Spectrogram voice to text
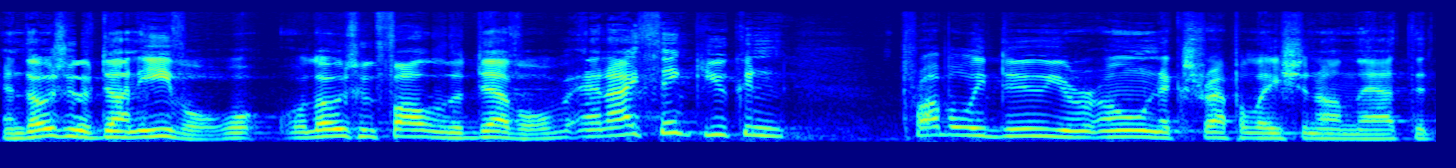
And those who have done evil, or those who follow the devil. And I think you can probably do your own extrapolation on that, that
